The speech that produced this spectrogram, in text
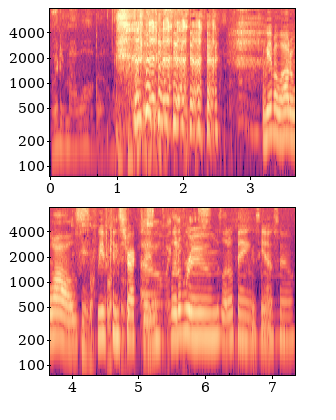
Where did my wall go? We have a lot of walls we've constructed, Oh, little goodness. rooms, little things, you know. So,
